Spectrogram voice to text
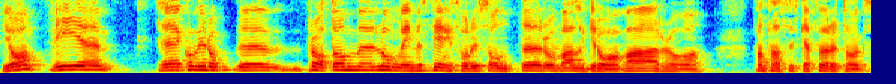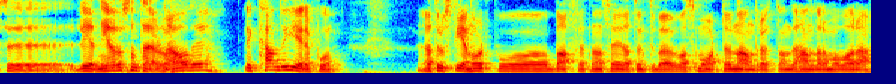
Ja, vi eh, kommer ju då eh, prata om långa investeringshorisonter och vallgravar och fantastiska företagsledningar och sånt där. Då. Ja, det, det kan du ge det på. Jag tror stenhårt på Buffett när han säger att du inte behöver vara smartare än andra utan det handlar om att vara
